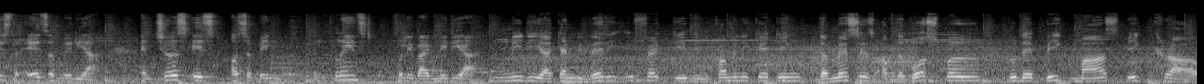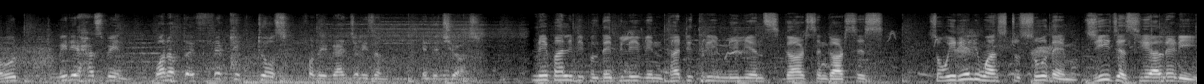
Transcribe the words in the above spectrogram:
is the age of media and church is also being influenced fully by media. Media can be very effective in communicating the message of the gospel to the big mass, big crowd. Media has been one of the effective tools for the evangelism in the church. Nepali people, they believe in 33 million gods and goddesses. So we really want to show them Jesus, he already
